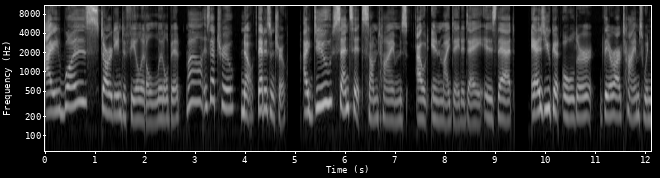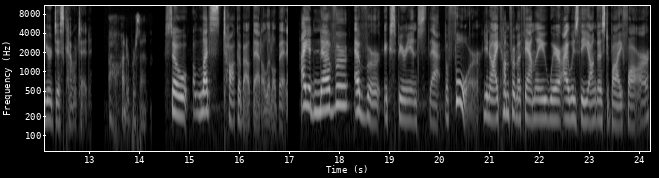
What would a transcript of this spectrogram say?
I was starting to feel it a little bit. Well, is that true? No, that isn't true. I do sense it sometimes out in my day to day is that as you get older, there are times when you're discounted. Oh, 100%. So let's talk about that a little bit. I had never, ever experienced that before. You know, I come from a family where I was the youngest by far.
